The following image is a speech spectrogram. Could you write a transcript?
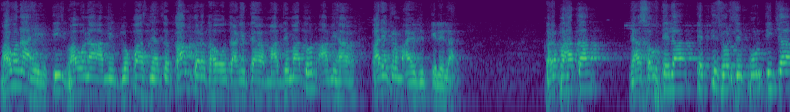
भावना आहे तीच भावना आम्ही जोपासण्याचं काम करत आहोत आणि त्या माध्यमातून आम्ही हा कार्यक्रम आयोजित केलेला आहे. खरं पाहता या संस्थेला तेहतीस वर्षे पूर्तीच्या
